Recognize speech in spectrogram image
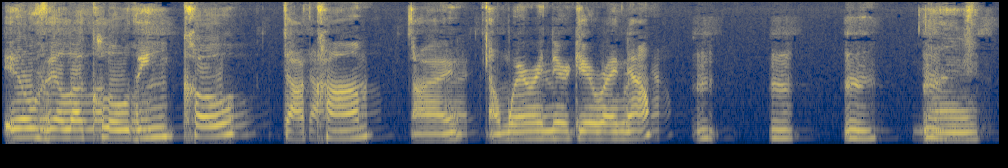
illvillaclothingco.com. All right. I'm wearing their gear right now. Mm, mm, mm, nice.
